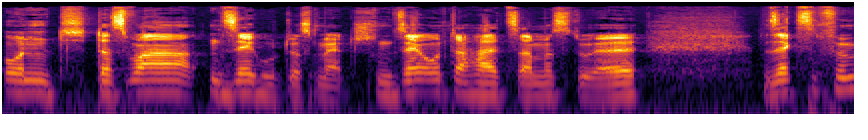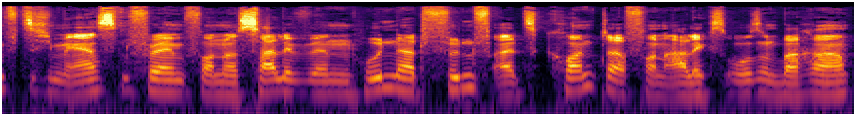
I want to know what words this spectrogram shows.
Und das war ein sehr gutes Match, ein sehr unterhaltsames Duell. 56 im ersten Frame von O'Sullivan, 105 als Konter von Alex Osenbacher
